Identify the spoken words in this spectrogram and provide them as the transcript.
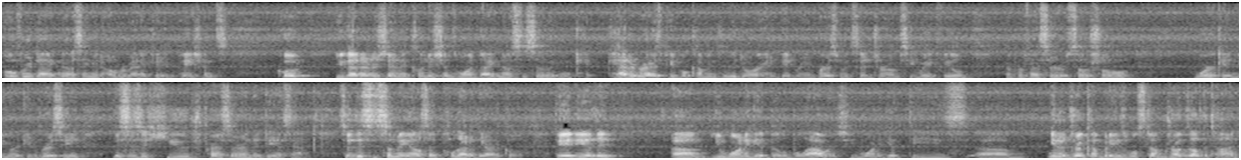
overdiagnosing and over-medicating patients Quote, you got to understand that clinicians want diagnosis so they can c- categorize people coming through the door and get reimbursement, said Jerome C. Wakefield, a professor of social work at New York University. This is a huge pressure in the DSM. So this is something else I pulled out of the article. The idea that um, you want to get billable hours. You want to get these, um, you know, drug companies will stump drugs all the time.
